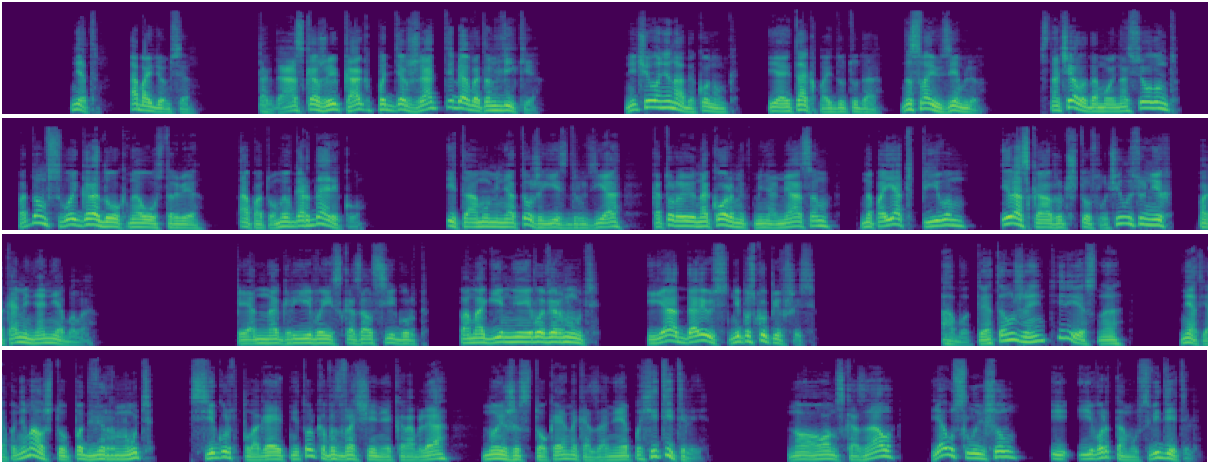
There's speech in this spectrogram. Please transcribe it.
Нет, обойдемся. Тогда скажи, как поддержать тебя в этом Вике? Ничего не надо, конунг. Я и так пойду туда, на свою землю. Сначала домой на Селунд, потом в свой городок на острове, а потом и в Гордарику. И там у меня тоже есть друзья, которые накормят меня мясом, напоят пивом и расскажут, что случилось у них, пока меня не было. «Пенногривый», — сказал Сигурд, — «помоги мне его вернуть, и я отдарюсь, не поскупившись». А вот это уже интересно. Нет, я понимал, что подвернуть Сигурд полагает не только возвращение корабля, но и жестокое наказание похитителей. Но он сказал, я услышал, и Ивар тому свидетель.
